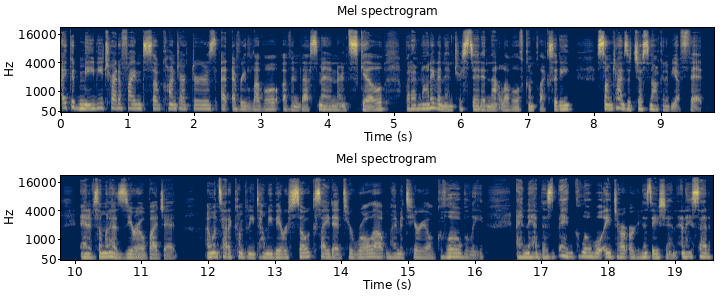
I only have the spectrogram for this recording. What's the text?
I could maybe try to find subcontractors at every level of investment or skill, but I'm not even interested in that level of complexity. Sometimes it's just not going to be a fit. And if someone has zero right. budget, I once had a company tell me they were so excited to roll out my material globally and they had this big global HR organization. And I said,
